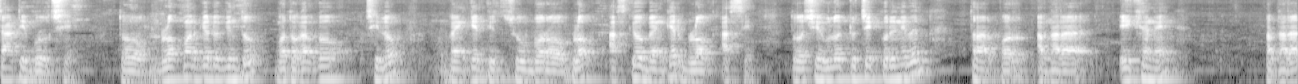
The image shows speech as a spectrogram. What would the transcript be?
চার্টই বলছে। তো ব্লক মার্কেটও কিন্তু গতকালকেও ছিল, ব্যাংকের কিছু বড় ব্লক আজকেও ব্যাংকের ব্লক আছে। তো সেগুলো একটু চেক করে নেবেন। তারপর আপনারা এইখানে আপনারা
